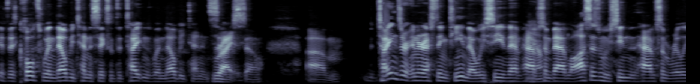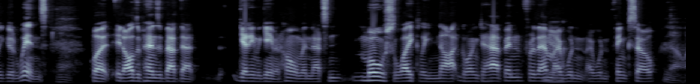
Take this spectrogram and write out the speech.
If the Colts win, they'll be ten and six. If the Titans win, they'll be ten and six. Right. So, um, the Titans are an interesting team. Though we see them have Yeah. some bad losses, and we've seen them have some really good wins. Yeah. But it all depends about that getting the game at home, and that's most likely not going to happen for them. I wouldn't. I wouldn't think so. no,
